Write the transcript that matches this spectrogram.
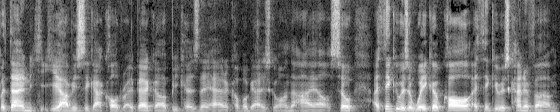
But then he obviously got called right back up because they had a couple guys go on the IL. So I think it was a wake up call. I think it was kind of um,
